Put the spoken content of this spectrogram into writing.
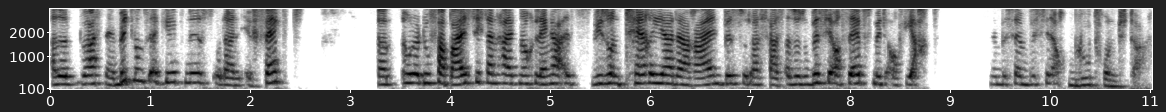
Also du hast ein Ermittlungsergebnis oder einen Effekt. Ähm, oder du verbeißt dich dann halt noch länger als wie so ein Terrier da rein, bis du das hast. Also du bist ja auch selbst mit auf Yacht. Du bist ja ein bisschen auch Bluthund da.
